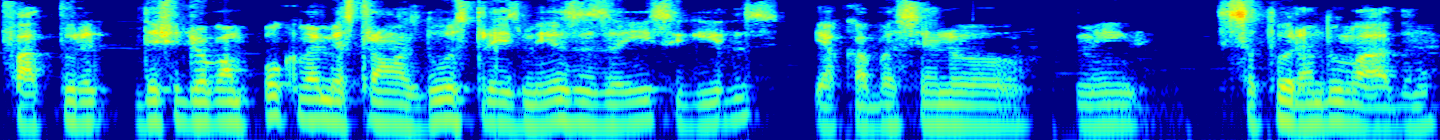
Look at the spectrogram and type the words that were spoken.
fatura, deixa de jogar um pouco, vai mestrar umas duas, três mesas aí seguidas e acaba sendo também saturando um lado, né?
